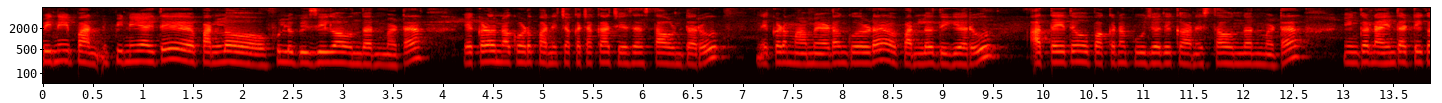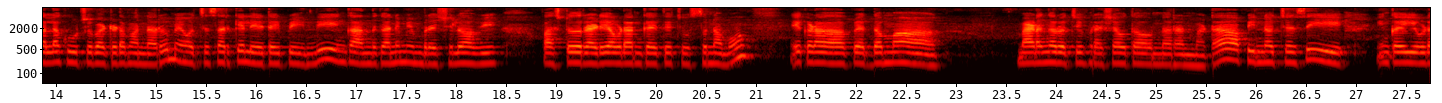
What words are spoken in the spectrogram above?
పిన్ని పన్ పిన్ని అయితే పనిలో ఫుల్ బిజీగా ఉందన్నమాట ఎక్కడ ఉన్నా కూడా పని చక్కచక్క చేసేస్తూ ఉంటారు. ఇక్కడ మా మేడం కూడా పనిలో దిగారు. అత్త అయితే ఓ పక్కన పూజ అది కానిస్తూ ఉందన్నమాట ఇంకా నైన్ థర్టీ కల్లా కూర్చోబెట్టడం అన్నారు. మేము వచ్చేసరికి లేట్ అయిపోయింది. ఇంకా అందుకని మేము బ్రష్లు అవి ఫస్ట్ రెడీ అవ్వడానికి అయితే చూస్తున్నాము. ఇక్కడ పెద్దమ్మ మేడం గారు వచ్చి ఫ్రెష్ అవుతూ ఉన్నారనమాట ఆ పిన్ వచ్చేసి ఇంకా ఈవిడ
